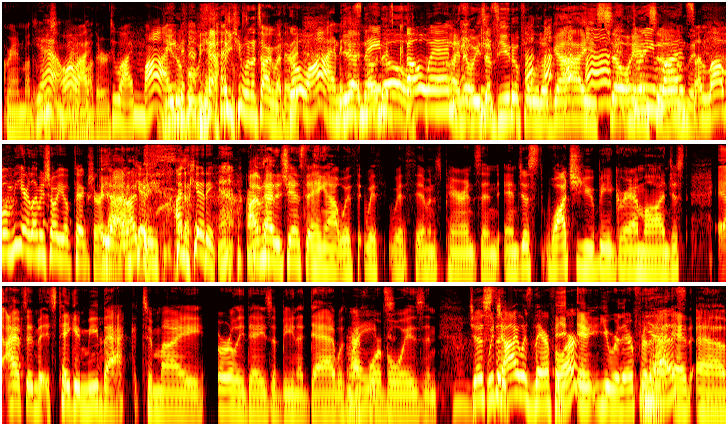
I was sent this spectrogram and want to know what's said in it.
grandmother, Yeah, recent oh, I- do I mind? Beautiful. Yeah, you want to talk about that? Go right? on. Yeah, His no, name is no. Cohen. I know he's, a beautiful little guy. He's so Three handsome. months. I love him. Here, let me show you a picture. Yeah, and I'm I- kidding. I'm kidding. I've had a chance to hang out with with with him and his parents and and just watch you be grandma and just I have to admit it's taken me back to my early days of being a dad with my Right. four boys and just Which the- I was there for. And you were there for that and uh,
